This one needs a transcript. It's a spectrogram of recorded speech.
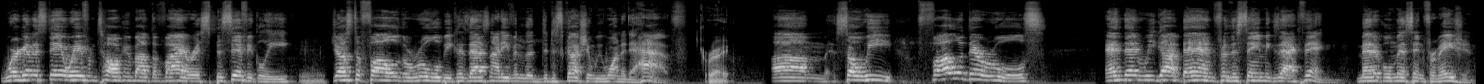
we're gonna stay away from talking about the virus specifically, just to follow the rule because that's not even the, the discussion we wanted to have. right. Um, so we followed their rules, and then we got banned for the same exact thing: medical misinformation.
